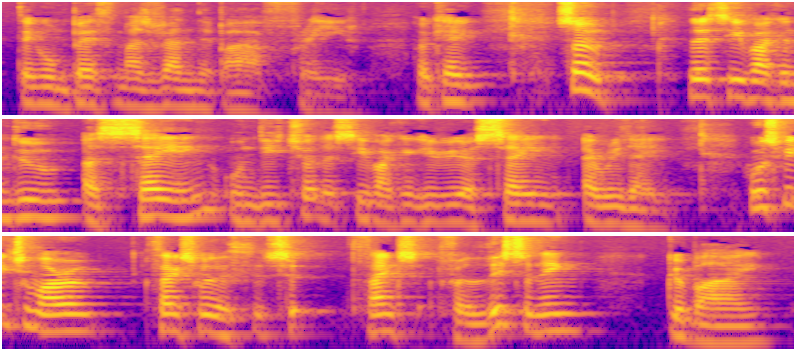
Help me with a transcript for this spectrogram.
Tengo un pez más grande para freír. Okay, so let's see if I can do a saying, un dicho. Let's see if I can give you a saying every day. We'll speak tomorrow. Thanks for thanks for listening. Goodbye.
